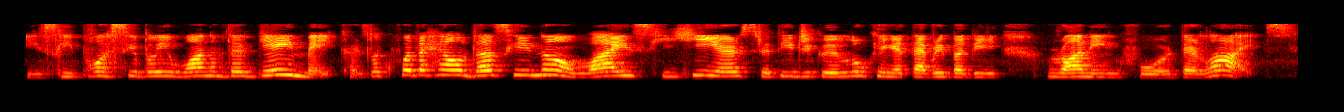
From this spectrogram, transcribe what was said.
Is he possibly one of the game makers? Like, what the hell does he know? Why is he here strategically looking at everybody running for their lives?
